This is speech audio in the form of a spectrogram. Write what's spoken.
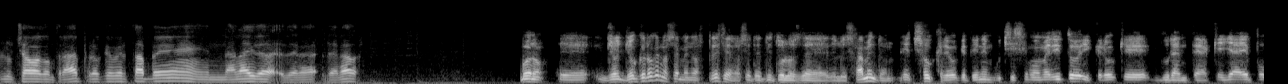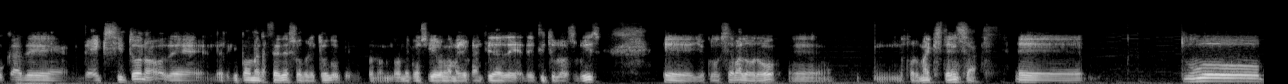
luchaba contra él, pero que Verstappen nada de, de nada. Bueno, eh, yo, yo, creo que no se menosprecian los siete títulos de, de, Lewis Hamilton. De hecho, creo que tiene muchísimo mérito y creo que durante aquella época de, éxito ¿no? del equipo Mercedes, sobre todo, que, donde consiguieron la mayor cantidad de, títulos Luis, eh, yo creo que se valoró eh, de forma extensa. tuvo,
